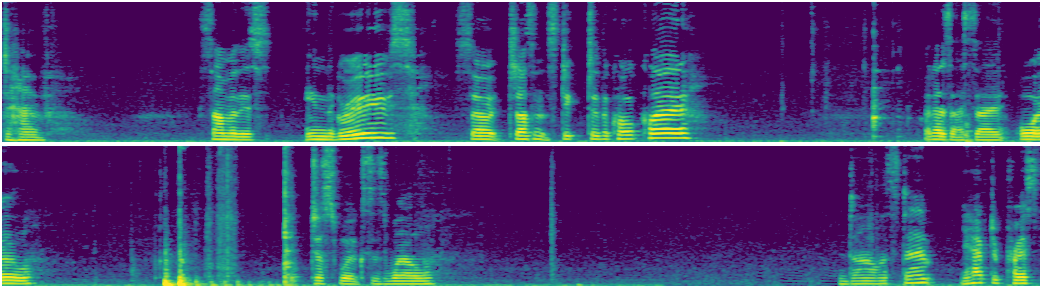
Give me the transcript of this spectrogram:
to have some of this in the grooves so it doesn't stick to the cork clay. But as I say oil just works as well. Dala stamp. You have to press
